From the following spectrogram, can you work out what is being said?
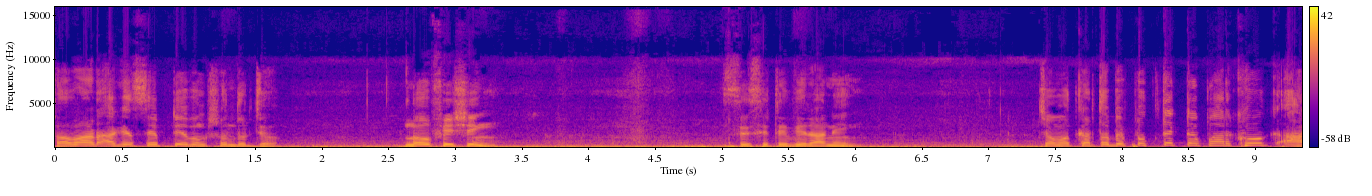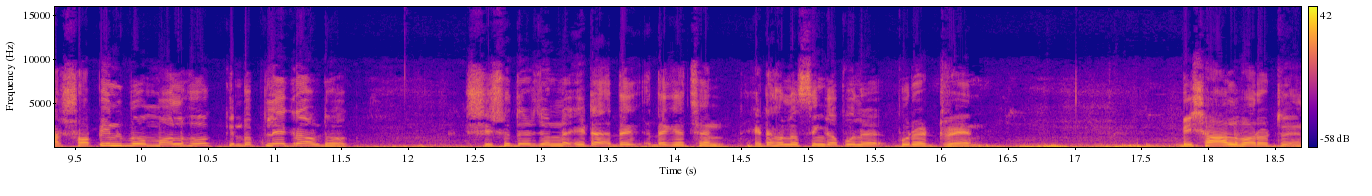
সবার আগে সেফটি এবং সৌন্দর্য। নো ফিশিং সিসিটিভি রানিং চমৎকার। তবে প্রত্যেকটা পার্ক হোক আর শপিং মল হোক কিংবা প্লেগ্রাউন্ড হোক, শিশুদের জন্য এটা দেখেছেন? এটা হলো সিঙ্গাপুরের পুরের ড্রেন বিশাল বড় ট্রেন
